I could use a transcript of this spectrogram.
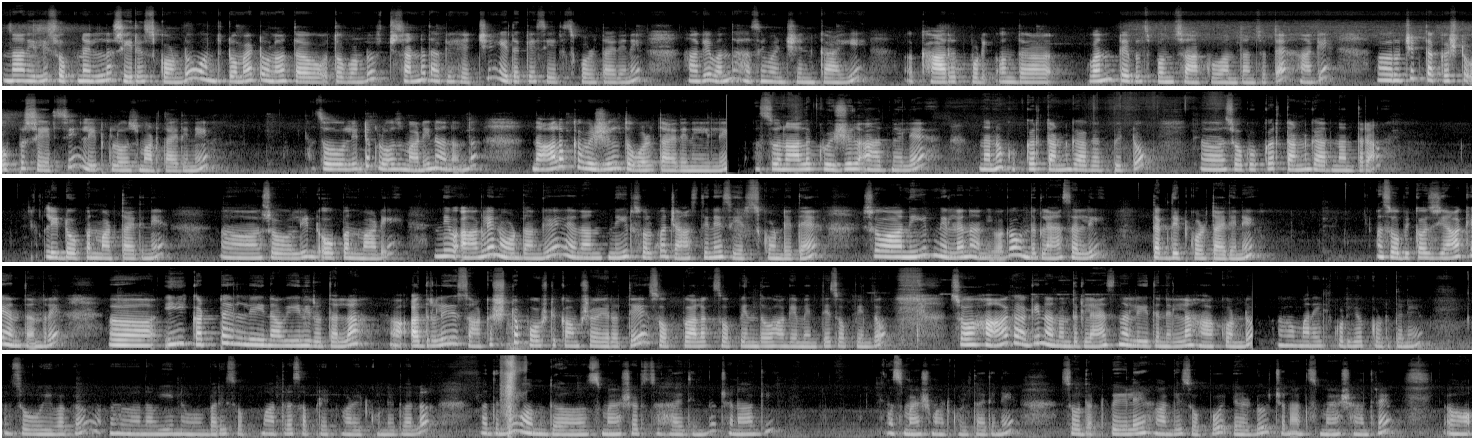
ನಾನಿಲ್ಲಿ ಸೊಪ್ಪನ್ನೆಲ್ಲ ಸೇರಿಸ್ಕೊಂಡು ಒಂದು ಟೊಮ್ಯಾಟೊನ ತಗೊಂಡು ಸಣ್ಣದಾಗಿ ಹೆಚ್ಚಿ ಇದಕ್ಕೆ ಸೇರಿಸ್ಕೊಳ್ತಾ ಇದ್ದೀನಿ. ಹಾಗೆ ಒಂದು ಹಸಿಮೆಣಸಿನ್ಕಾಯಿ, ಖಾರದ ಪುಡಿ, ಒಂದು ಒಂದು ಟೇಬಲ್ ಸ್ಪೂನ್ ಸಾಕು ಅಂತ ಅನಿಸುತ್ತೆ. ಹಾಗೆ, ರುಚಿಗೆ ತಕ್ಕಷ್ಟು ಉಪ್ಪು ಸೇರಿಸಿ ಲಿಡ್ ಕ್ಲೋಸ್ ಮಾಡ್ತಾ ಇದ್ದೀನಿ. ಸೊ ಲಿಡ್ ಕ್ಲೋಸ್ ಮಾಡಿ ನಾನೊಂದು ನಾಲ್ಕು ವಿಷಿಲ್ ತೊಗೊಳ್ತಾ ಇದ್ದೀನಿ ಇಲ್ಲಿ. ಸೊ ನಾಲ್ಕು ವಿಷಿಲ್ ಆದಮೇಲೆ ನಾನು ಕುಕ್ಕರ್ ತಣ್ಣಗಾಗಕ್ಕೆ ಬಿಟ್ಟು ಸೊ ಕುಕ್ಕರ್ ತಣ್ಣಗಾದ ನಂತರ ಲಿಡ್ ಓಪನ್ ಮಾಡ್ತಾ ಇದ್ದೀನಿ. ಸೊ ಲಿಡ್ ಓಪನ್ ಮಾಡಿ, ನೀವು ಆಗಲೇ ನೋಡ್ದಂಗೆ ನಾನು ನೀರು ಸ್ವಲ್ಪ ಜಾಸ್ತಿನೇ ಸೇರಿಸ್ಕೊಂಡಿದ್ದೆ. ಸೊ ಆ ನೀರನ್ನೆಲ್ಲ ನಾನು ಇವಾಗ ಒಂದು ಗ್ಲಾಸಲ್ಲಿ ತೆಗೆದಿಟ್ಕೊಳ್ತಾ ಇದ್ದೀನಿ. ಸೊ ಬಿಕಾಸ್ ಯಾಕೆ ಅಂತಂದರೆ ಈ ಕಟ್ಟೆಯಲ್ಲಿ ನಾವು ಏನಿರುತ್ತಲ್ಲ ಅದರಲ್ಲಿ ಸಾಕಷ್ಟು ಪೌಷ್ಟಿಕಾಂಶ ಇರುತ್ತೆ. ಸೊಪ್ಪು, ಪಾಲಕ್ ಸೊಪ್ಪಿಂದು, ಹಾಗೆ ಮೆಂತ್ಯ ಸೊಪ್ಪಿಂದು. ಸೊ ಹಾಗಾಗಿ ನಾನೊಂದು ಗ್ಲಾಸ್ನಲ್ಲಿ ಇದನ್ನೆಲ್ಲ ಹಾಕ್ಕೊಂಡು ಮನೇಲಿ ಕುಡಿಯೋಕ್ಕೆ ಕೊಡ್ತೇನೆ. ಸೊ ಇವಾಗ ನಾವೇನು ಬರೀ ಸೊಪ್ಪು ಮಾತ್ರ ಸಪ್ರೇಟ್ ಮಾಡಿಟ್ಕೊಂಡಿದ್ವಲ್ಲ, ಅದನ್ನು ಒಂದು ಸ್ಮ್ಯಾಶರ್ ಸಹಾಯದಿಂದ ಚೆನ್ನಾಗಿ ಸ್ಮ್ಯಾಶ್ ಮಾಡ್ಕೊಳ್ತಾ ಇದ್ದೀನಿ. ಸೊ ದಟ್ ಬೇಳೆ ಹಾಗೆ ಸೊಪ್ಪು ಎರಡು ಚೆನ್ನಾಗಿ ಸ್ಮ್ಯಾಶ್ ಆದರೆ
